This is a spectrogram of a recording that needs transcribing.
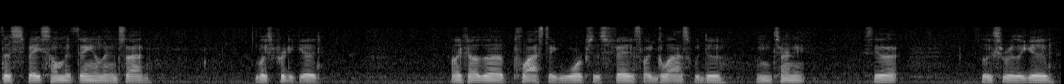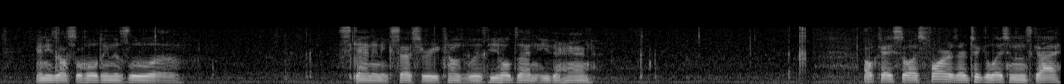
the space helmet thing on the inside. Looks pretty good. I like how the plastic warps his face like glass would do when you turn it. See that? Looks really good. And he's also holding this little uh, scanning accessory he comes with. He holds that in either hand. Okay, so as far as articulation in this guy,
